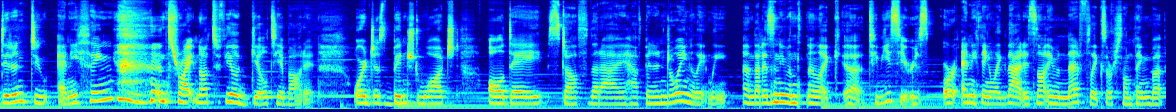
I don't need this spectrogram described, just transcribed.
didn't do anything and tried not to feel guilty about it or just binged watched all day stuff that I have been enjoying lately. And that isn't even like a TV series or anything like that. It's not even Netflix or something, but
